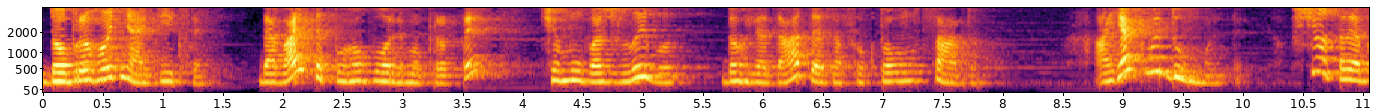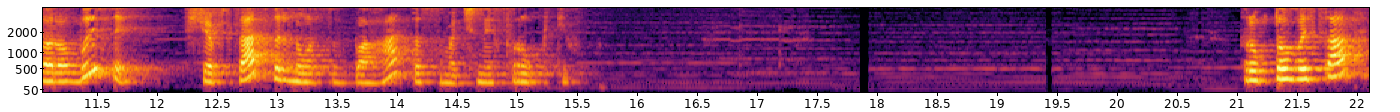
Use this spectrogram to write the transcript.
Доброго дня, діти! Давайте поговоримо про те, чому важливо доглядати за фруктовим садом. А як ви думаєте, що треба робити, щоб сад приносив багато смачних фруктів? Фруктовий сад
